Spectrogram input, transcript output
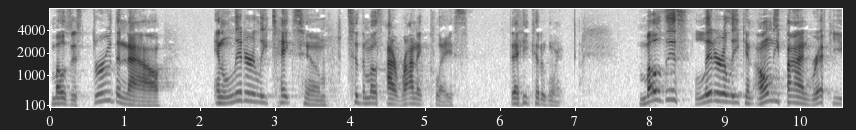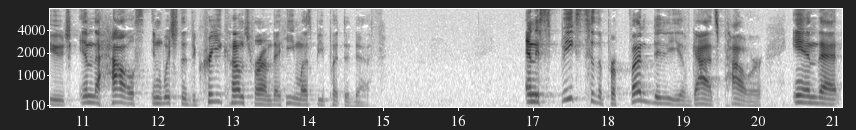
Moses through the Nile and literally takes him to the most ironic place that he could have went. Moses literally can only find refuge in the house in which the decree comes from that he must be put to death. And it speaks to the profundity of God's power in that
